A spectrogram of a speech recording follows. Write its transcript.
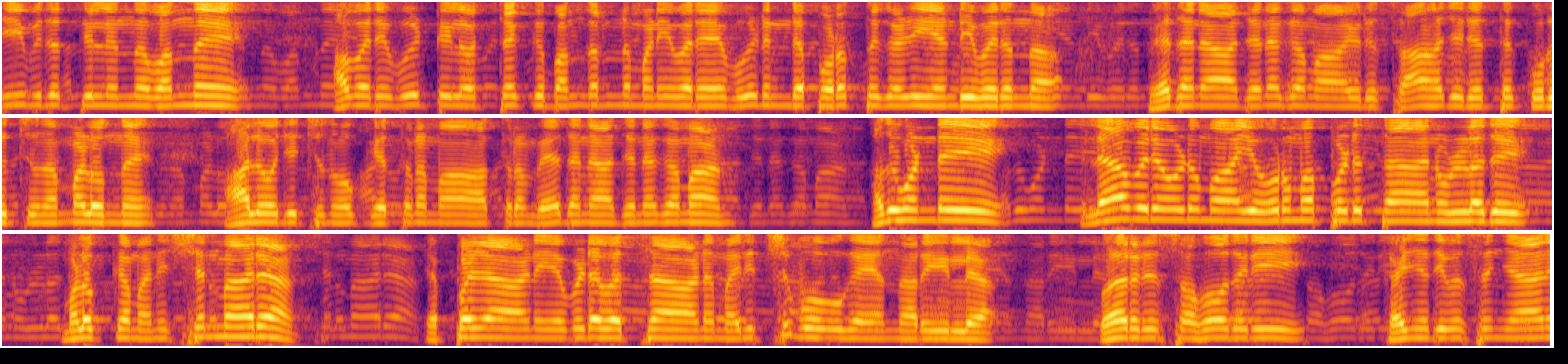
ജീവിതത്തിൽ നിന്ന് വന്ന് അവർ വീട്ടിൽ ഒറ്റയ്ക്ക് പന്ത്രണ്ട് മണിവരെ വീടിന്റെ പുറത്ത് കഴിയേണ്ടി വരുന്ന വേദനാജനകമായ ഒരു സാഹചര്യത്തെ കുറിച്ച് നമ്മളൊന്ന് ആലോചിച്ചു നോക്കി എത്രമാത്രം വേദനാജനകമാണ്. അതുകൊണ്ട് എല്ലാവരോടുമായി ഓർമ്മപ്പെടുത്താനുള്ളത് നമ്മളൊക്കെ മനുഷ്യന്മാരാണ്. എപ്പോഴാണ് എവിടെ വെച്ചാണ് മരിച്ചു പോവുക എന്നറിയില്ല. വേറൊരു സഹോദരി കഴിഞ്ഞ ദിവസം ഞാൻ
